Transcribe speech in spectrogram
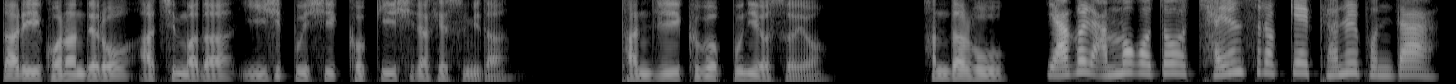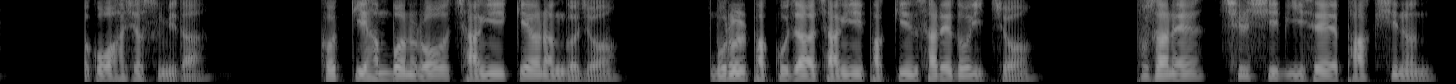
딸이 권한 대로 아침마다 20분씩 걷기 시작했습니다. 단지 그것뿐이었어요. 한 달 후 약을 안 먹어도 자연스럽게 변을 본다. 라고 하셨습니다. 걷기 한 번으로 장이 깨어난 거죠. 물을 바꾸자 장이 바뀐 사례도 있죠. 부산의 72세 박 씨는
